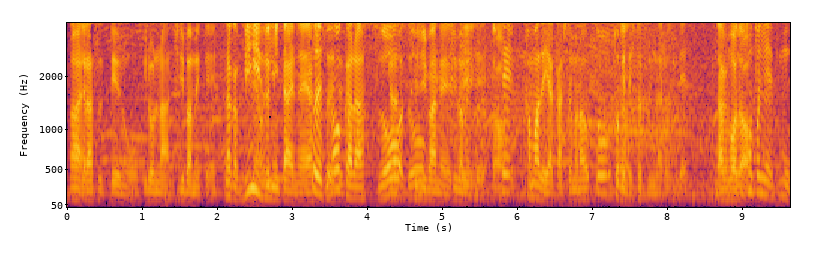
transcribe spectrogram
はい。ガラスっていうのをいろんな散りばめて。なんかビーズみたいなやつのガラスを散りばめて。とで窯で焼かしてもらうと溶けて一つになるんで、なるほど。本当にねもう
